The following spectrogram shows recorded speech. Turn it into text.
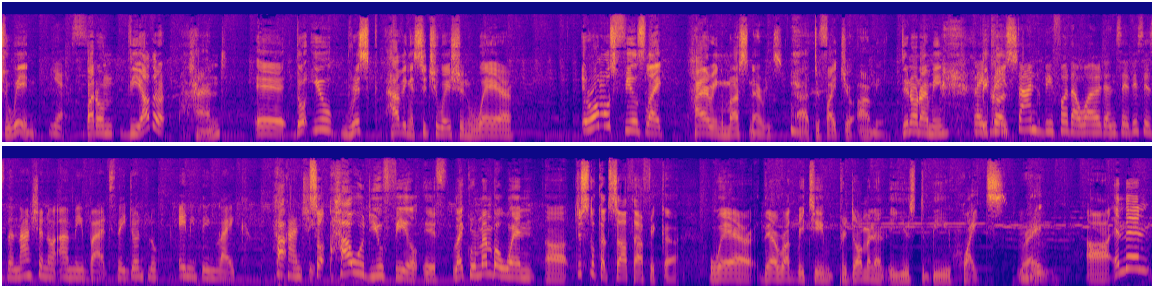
to win. Yes. But on the other hand, uh, don't you risk having a situation where it almost feels like hiring mercenaries uh, to fight your army? Do you know what I mean? Like they stand before the world and say, this is the national army, but they don't look anything like the How- country. So, how would you feel if, like, remember when, uh, just look at South Africa, where their rugby team predominantly used to be whites, Mm-hmm. right? Uh, and then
